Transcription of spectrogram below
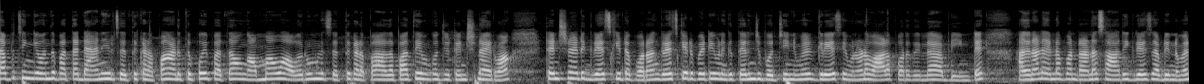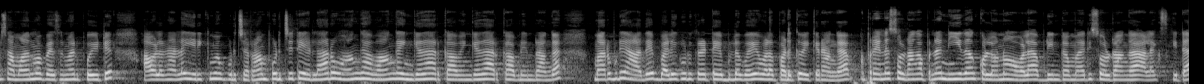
தப்பிச்சு இங்கே வந்து பார்த்தா டேனியல் செத்து கிடப்பான். அடுத்து போய் பார்த்தா அவங்க அம்மாவும் அவர் ரூமில் செத்து கிடப்பா. அதை பார்த்து இவன் கொஞ்சம் டென்ஷன் ஆயிடுவான். டென்ஷன் ஆகிட்டு கிரேஸ் கிட்ட போகிறான் கிரேஸ் கிட்ட போயிட்டு இவனுக்கு தெரிஞ்சு போச்சு. இனிமேல் கிரேஸ் இவனோட வாழ போகிறது இல்லை அப்படின்ட்டு. அதனால என்ன பண்ணுறான்னா சாரி கிரேஸ் அப்படின்ற மாதிரி சமாதானமாக பேசுகிற மாதிரி போயிட்டு அவளை நல்லா இறுக்கமே பிடிச்சிடறான். பிடிச்சிட்டு எல்லாரும் வாங்க வாங்க இங்கே தான் இருக்கா அவள் இங்கே தான் இருக்கா அப்படின்றாங்க. மறுபடியும் அதே பலி கொடுக்குற டேபிளில் போய் அவளை படுக்க வைக்கிறாங்க. அப்புறம் என்ன சொல்கிறாங்க அப்படின்னா நீ தான் கொல்லணும் அவளை அப்படின்ற மாதிரி சொல்கிறாங்க அலெக்ஸ் கிட்ட.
